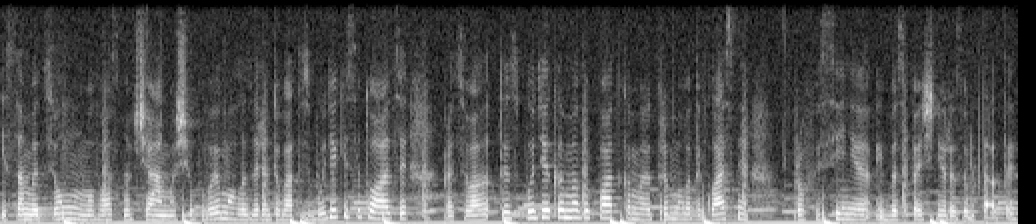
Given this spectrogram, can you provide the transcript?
І саме цьому ми вас навчаємо, щоб ви могли зорієнтуватись в будь-якій ситуації, працювати з будь-якими випадками, отримувати класні професійні і безпечні результати.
